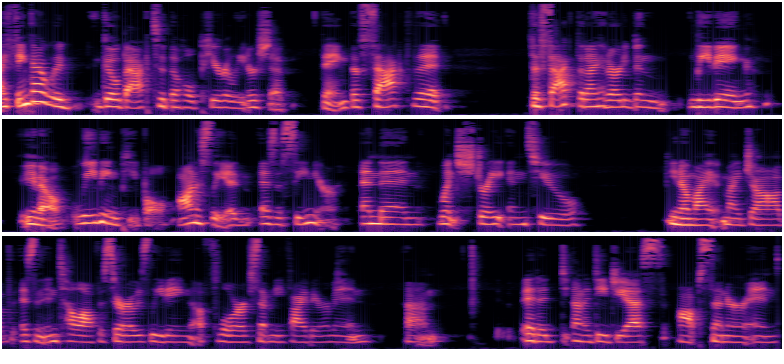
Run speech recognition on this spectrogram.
I think I would go back to the whole peer leadership thing. The fact that the fact that I had already been leading, you know, leading people, honestly, as a senior, and then went straight into you know my my job as an intel officer i was leading a floor of 75 airmen um, at a on a dgs ops center. And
